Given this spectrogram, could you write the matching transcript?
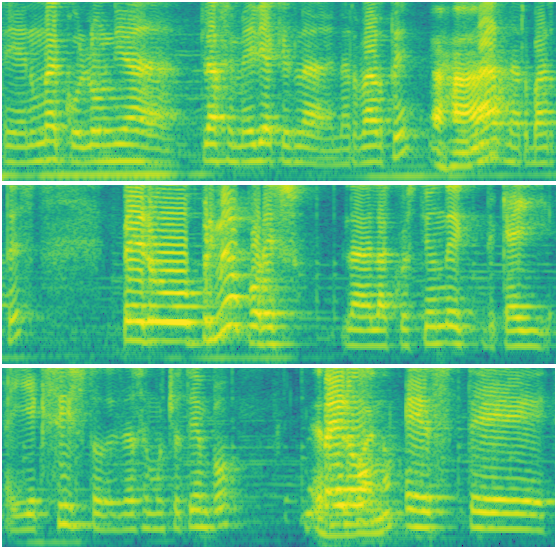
en una colonia clase media que es la Narvarte, Ajá. las Narvartes. Pero primero por eso, la, la cuestión de, de que ahí, ahí existo desde hace mucho tiempo. Eso es pero, bueno. este.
